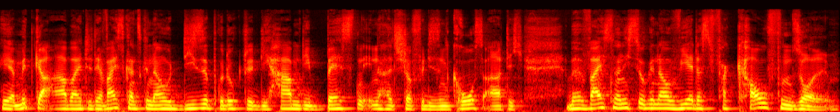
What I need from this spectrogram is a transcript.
hier mitgearbeitet. Er weiß ganz genau, diese Produkte, die haben die besten Inhaltsstoffe, die sind großartig. Aber er weiß noch nicht so genau, wie er das verkaufen soll.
